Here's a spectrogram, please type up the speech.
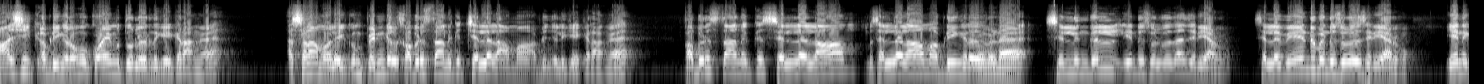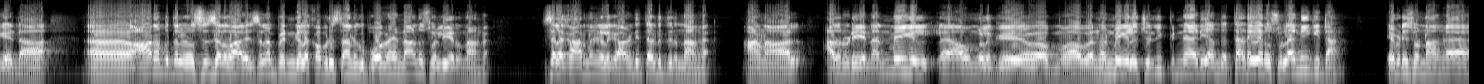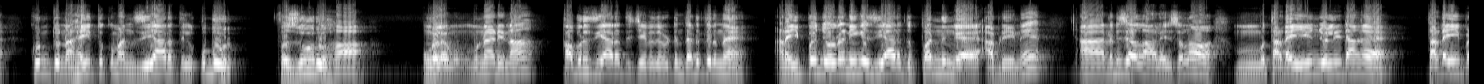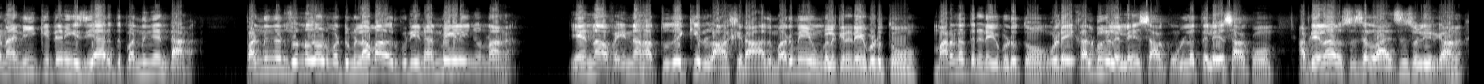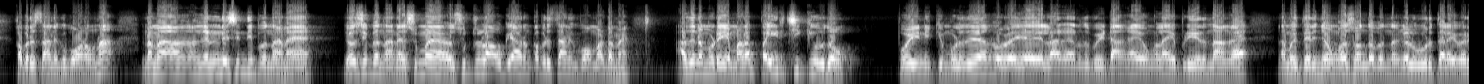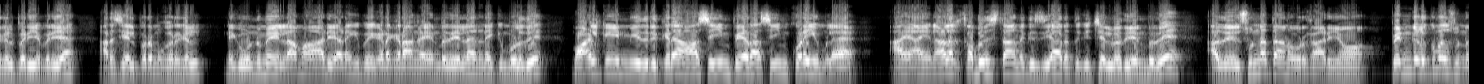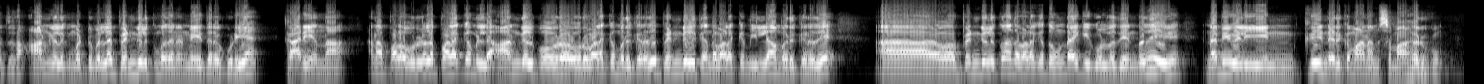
ஆஷிக் அப்படிங்கிறவங்க கோயம்புத்தூர்ல இருந்து கேட்குறாங்க அஸ்ஸலாமு அலைக்கும். பெண்கள் கபிரிஸ்தானுக்கு செல்லலாமா அப்படின்னு சொல்லி கேட்குறாங்க கபிரிஸ்தானுக்கு செல்லலாம் செல்லலாம் அப்படிங்கிறத விட செல்லுங்கள் என்று சொல்வது தான் சரியாக இருக்கும். செல்ல வேண்டும் என்று சொல்வது சரியாக இருக்கும். ஏன்னு கேட்டால் ஆரம்பத்தில் ரசூ செலவா அலிஸ்லாம் பெண்களை கபிரிஸ்தானுக்கு போக வேண்டாம்னு சொல்லியிருந்தாங்க. சில காரணங்களுக்காக வேண்டி தடுத்திருந்தாங்க. ஆனால் அதனுடைய நன்மைகள் அவங்களுக்கு நன்மைகளை சொல்லி பின்னாடி அந்த தடையை ரசூலா நீக்கிட்டாங்க. எப்படி சொன்னாங்க? குந்து நகைத்துக்கும் அன் ஜியாரத்தில் குபூர் ஃபசூருஹா. உங்களை முன்- முன்னாடினா கபரு ஜியாரத்து செய்வதை விட்டு தடுத்திருந்தேன். ஆனால் இப்போ சொல்கிறேன் நீங்கள் ஜியாரத்து பண்ணுங்க அப்படின்னு நபி சொல்லா அலைஹி சொல்லும் தடையும் சொல்லிட்டாங்க. தடையை இப்போ நான் நீக்கிட்டேன் நீங்கள் ஜியாரத்து பண்ணுங்கன்ட்டாங்க. பண்ணுங்கன்னு சொன்னதோடு மட்டும் இல்லாமல் அதற்குரிய நன்மைகளையும் சொன்னாங்க. ஏன்னா இன்னஹா துதைக்கிருள் ஆகிறா அது மறுமையை உங்களுக்கு நினைவுபடுத்தும். மரணத்தை நினைவுபடுத்தும். உங்களுடைய கல்புகளை லேசாக்கும் உள்ளத்தை லேசாக்கும். அப்படியெல்லாம் ரசூசல்லாசன் சொல்லியிருக்காங்க. கபிரிஸ்தானுக்கு போனோம்னா நம்ம அங்கே நின்று சிந்திப்போம் தானே? யோசிப்போம் தானே? சும்மா சுற்றுலாவுக்கு யாரும் கபிரிஸ்தானுக்கு போக மாட்டோமே? அது நம்முடைய மனப்பயிற்சிக்கு உதவும். போய் நிற்கும் பொழுது அங்கே எல்லாரும் இறந்து போயிட்டாங்க. இவங்கெல்லாம் எப்படி இருந்தாங்க? நமக்கு தெரிஞ்சவங்க சொந்த பந்தங்கள் ஊர் தலைவர்கள் பெரிய பெரிய அரசியல் பிரமுகர்கள் இன்றைக்கி ஒன்றுமே இல்லாமல் ஆடி அடங்கி போய் கிடக்கிறாங்க என்பதையெல்லாம் நினைக்கும் பொழுது வாழ்க்கையின் மீது இருக்கிற ஆசையும் பேராசையும் குறையும்ல. அதனால் அதனால கபிரிஸ்தானுக்கு ஜியாரத்துக்கு செல்வது என்பது அது சுண்ணத்தான ஒரு காரியம். பெண்களுக்கும் அது சுண்ணத்து தான் ஆண்களுக்கு மட்டுமல்ல பெண்களுக்கும் அது நன்மையை தரக்கூடிய காரியம்தான். ஆனால் பல ஊர்களில் பழக்கம் இல்லை. ஆண்கள் போகிற ஒரு வழக்கம் இருக்கிறது பெண்களுக்கு அந்த வழக்கம் இல்லாமல் இருக்கிறது. பெண்களுக்கும் அந்த வழக்கத்தை உண்டாக்கி கொள்வது என்பது நபிவெளியின்க்கு நெருக்கமான அம்சமாக இருக்கும்.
